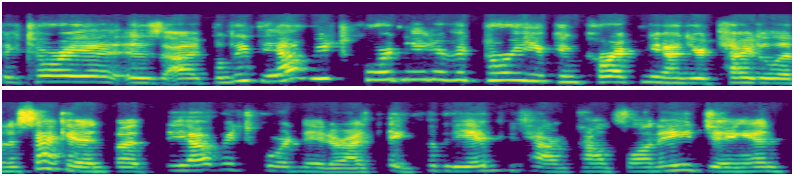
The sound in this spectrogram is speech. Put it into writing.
Victoria is, I believe, the outreach coordinator. Victoria, you can correct me on your title in a second, but the outreach coordinator, I think, for the Edgartown Council on Aging. And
